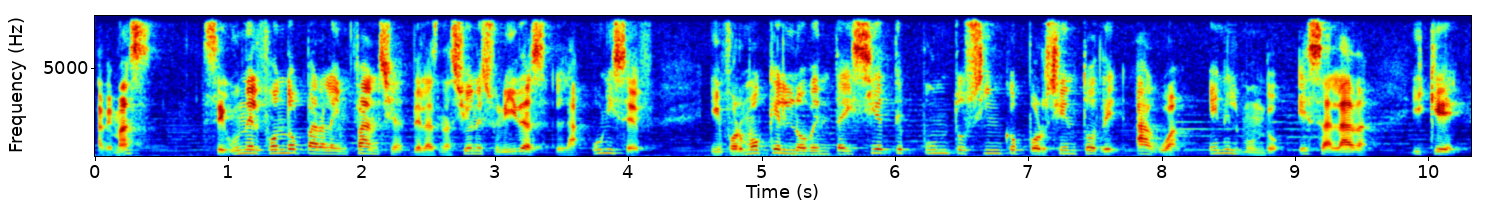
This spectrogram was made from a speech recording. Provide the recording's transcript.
Además, según el Fondo para la Infancia de las Naciones Unidas, la UNICEF, informó que el 97.5% de agua en el mundo es salada y que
